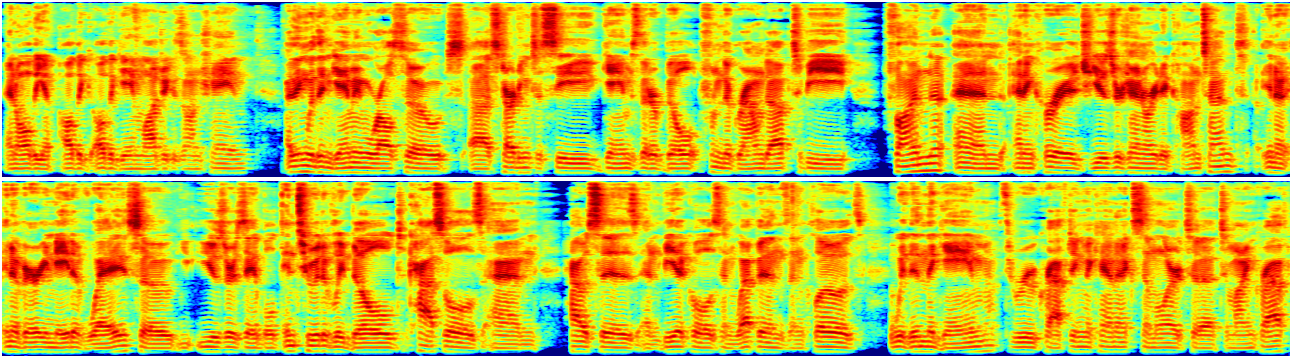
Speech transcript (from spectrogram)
and all the all the all the game logic is on chain. I think within gaming, we're also uh, starting to see games that are built from the ground up to be fun and and encourage user generated content in a in a very native way. So users able to intuitively build castles and houses and vehicles and weapons and clothes within the game through crafting mechanics similar to, to Minecraft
